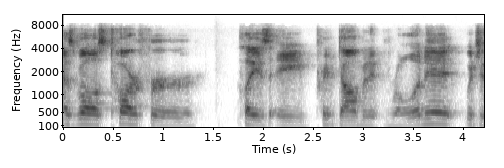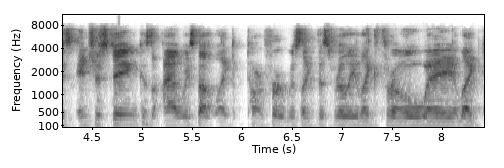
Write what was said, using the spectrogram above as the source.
as well as Tarfful plays a predominant role in it, which is interesting because I always thought like Tarfful was like this really like throwaway, like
